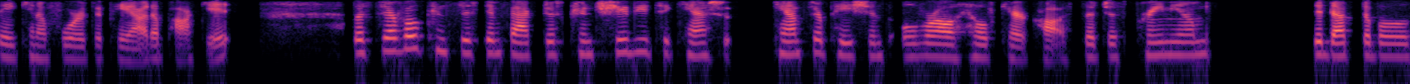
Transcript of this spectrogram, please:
they can afford to pay out of pocket. But several consistent factors contribute to cancer patients' overall healthcare costs, such as premiums, deductibles,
